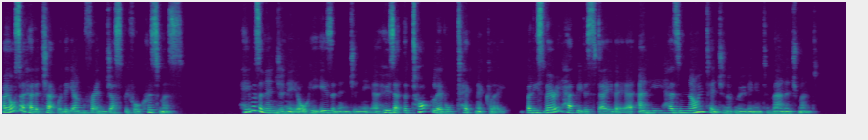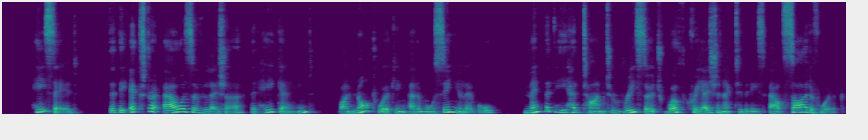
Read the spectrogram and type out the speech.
I also had a chat with a young friend just before Christmas. He was an engineer, or he is an engineer, who's at the top level technically, but he's very happy to stay there and he has no intention of moving into management. He said that the extra hours of leisure that he gained by not working at a more senior level meant that he had time to research wealth creation activities outside of work.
